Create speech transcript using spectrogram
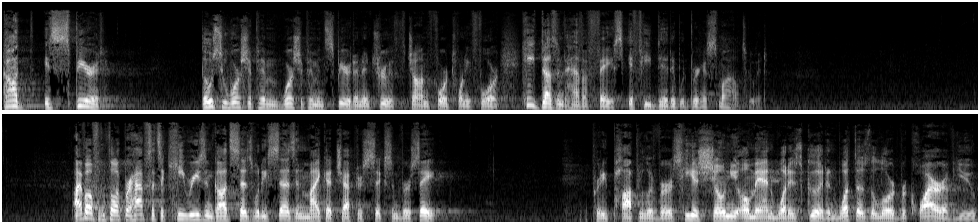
God is spirit. Those who worship him worship him in spirit and in truth. John 4 24. He doesn't have a face. If he did, it would bring a smile to it. I've often thought perhaps that's a key reason God says what he says in Micah chapter 6 and verse 8. A pretty popular verse. He has shown you, O man, what is good, and what does the Lord require of you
